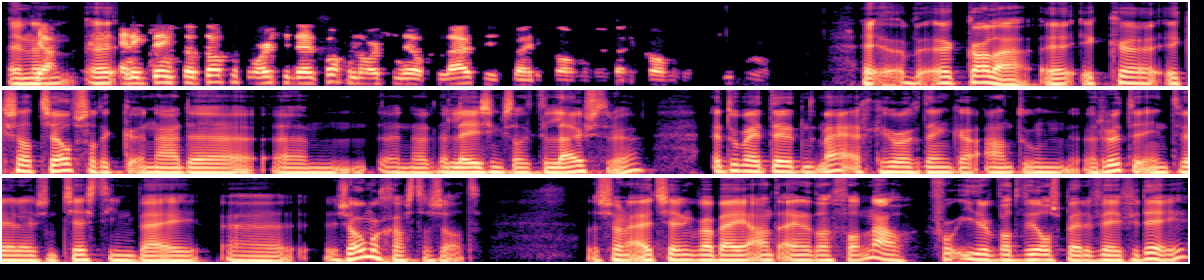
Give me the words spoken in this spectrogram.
en, Ja, ehm, eh, En ik denk dat dat het origineel, toch een origineel geluid is bij de komende, bij de komende verkiezingen. Hey, eh, eh, Carla, eh, ik, eh, ik zat zelf zat ik naar de, ehm, eh, naar de lezing zat ik te luisteren. En toen deed het mij eigenlijk heel erg denken aan toen Rutte in 2016 bij Zomergasten zat. Dat is zo'n uitzending waarbij je aan het einde dacht van... nou, voor ieder wat wils bij de VVD.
